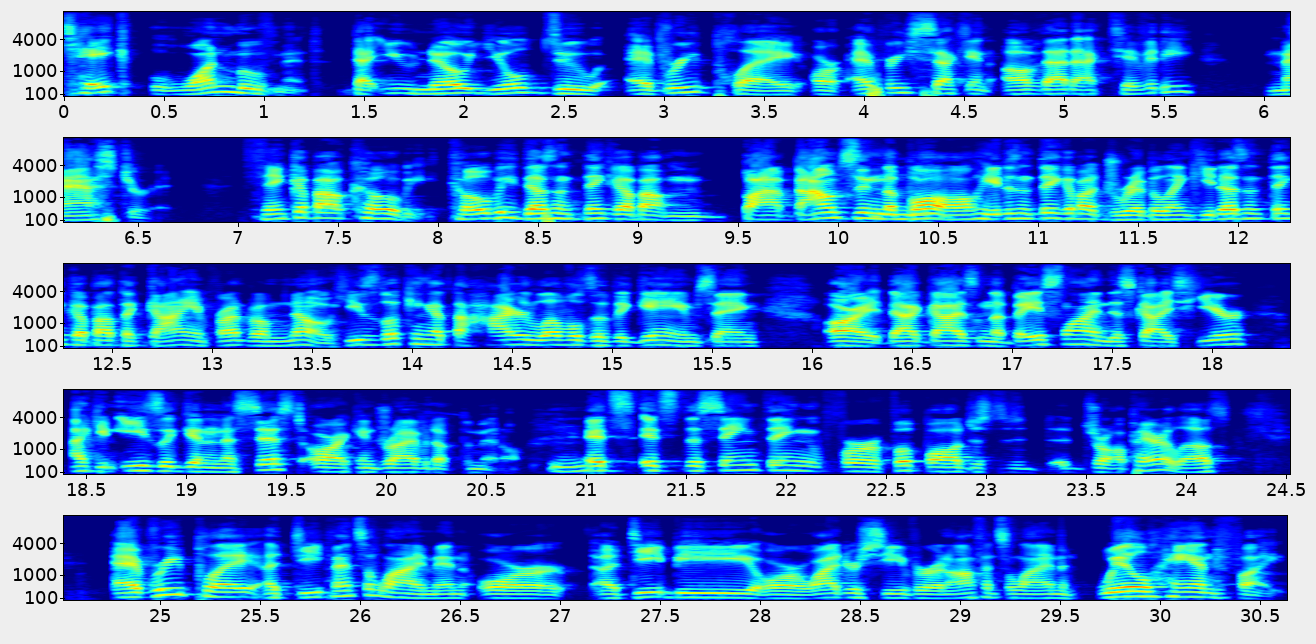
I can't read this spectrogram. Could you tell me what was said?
take one movement that you know you'll do every play or every second of that activity, master it. Think about Kobe. Kobe doesn't think about b- bouncing the Mhm. ball. He doesn't think about dribbling. He doesn't think about the guy in front of him. No, he's looking at the higher levels of the game saying, "All right, that guy's on the baseline, this guy's here. I can easily get an assist or I can drive it up the middle." Mhm. It's it's the same thing for football just to draw parallels every play a defensive lineman or a DB or a wide receiver, an offensive lineman will hand fight.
